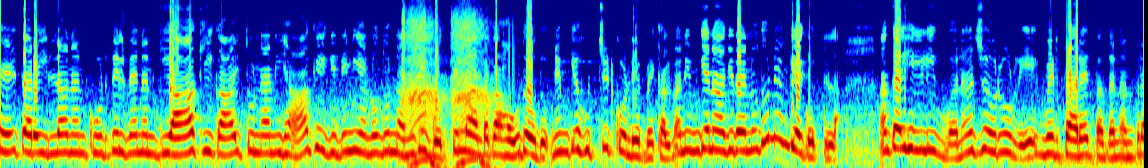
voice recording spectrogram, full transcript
ಹೇಳ್ತಾರೆ, ಇಲ್ಲ, ನಾನು ಕುಡ್ದಿಲ್ವೇ? ನನಗೆ ಯಾಕೆ ಈಗ ಆಯಿತು? ನಾನು ಯಾಕೆ ಹೀಗಿದ್ದೀನಿ ಅನ್ನೋದು ನನಗೆ ಗೊತ್ತಿಲ್ಲ ಅಂದಾಗ, ಹೌದೌದು, ನಿಮಗೆ ಹುಚ್ಚಿಟ್ಕೊಂಡಿರ್ಬೇಕಲ್ವ? ನಿಮ್ಗೇನಾಗಿದೆ ಅನ್ನೋದು ನಿಮಗೆ ಗೊತ್ತಿಲ್ಲ. ಅಂತ ಹೇಳಿ ವನಜ್ ಅವರು ರೇಗ್ ಬಿಡ್ತಾರೆ. ತದನಂತರ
